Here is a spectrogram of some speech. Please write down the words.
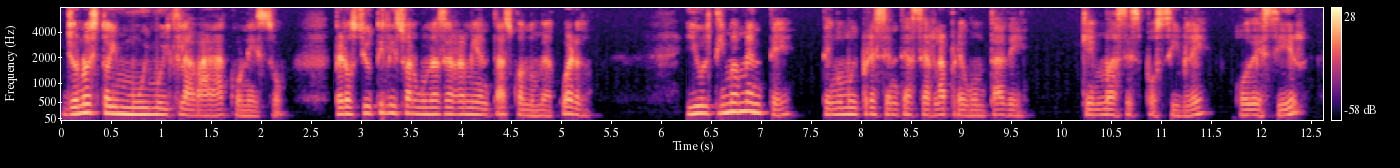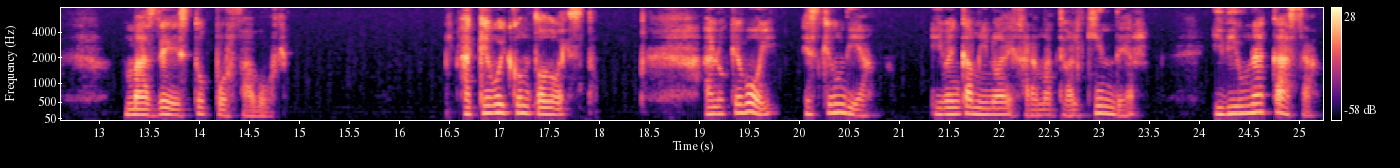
Yo no estoy muy, muy clavada con eso, pero sí utilizo algunas herramientas cuando me acuerdo. Y últimamente tengo muy presente hacer la pregunta de ¿qué más es posible? o decir más de esto, por favor. ¿A qué voy con todo esto? A lo que voy es que un día iba en camino a dejar a Mateo al kinder y vi una casa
